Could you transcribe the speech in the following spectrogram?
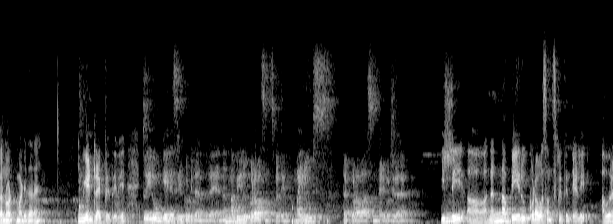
ಕನ್ವರ್ಟ್ ಮಾಡಿದ್ದಾರೆ. ನಿಮಗೆ ಎಂಟ್ರಿ ಆಗ್ತಾ ಇದ್ದೀವಿ. ಸೊ ಈ ರೂಮ್ಗೆ ಏನು ಹೆಸರು ಕೊಟ್ಟಿದ್ದಾರೆ ಅಂದರೆ ನನ್ನ ಬೇರು ಕೊಡವ ಸಂಸ್ಕೃತಿ ಮೈ ರೂಟ್ಸ್ ದ ಕೊಡವಾಸ್ ಅಂತ ಹೇಳ್ಕೊಟ್ಟಿದ್ದಾರೆ. ಇಲ್ಲಿ ನನ್ನ ಬೇರು ಕೊಡವ ಸಂಸ್ಕೃತಿ ಅಂತೇಳಿ ಅವರ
